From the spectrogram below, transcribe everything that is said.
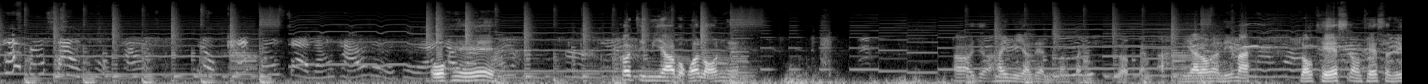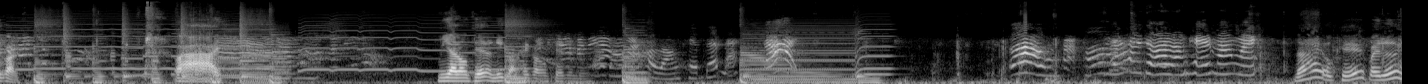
แค่ไม่ใส่ถุงเท้าหนูแค่ไม่ใส่รองเท้าถือๆโอเค ก็จิมิยาบอกว่าร้อนไง อ้าวจะให้มียาเล่นบ้างไปสลับกันอะมียาลองอันนี้มาลองเทสลองเทสอันนี้ก่อนวายมียาลองเทสอันนี้ก่อนให้เขาลองเทสอันนี้ขอลองเทปได้ไหมได้อ้าวแล้วให้เธอลองเทปมั้างไหมได้โอเคไปเลย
